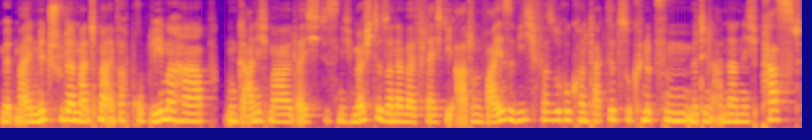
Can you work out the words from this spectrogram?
mit meinen Mitschülern manchmal einfach Probleme habe und gar nicht mal, weil ich das nicht möchte, sondern weil vielleicht die Art und Weise, wie ich versuche, Kontakte zu knüpfen, mit den anderen nicht passt,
